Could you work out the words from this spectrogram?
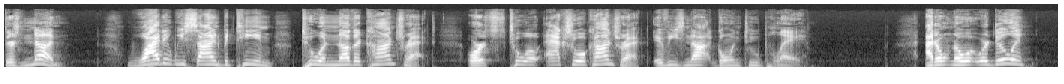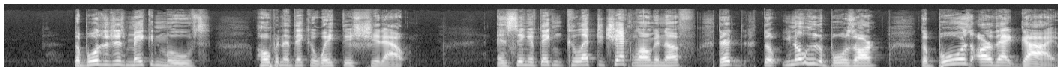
There's none. Why did we sign Bitim to another contract or to an actual contract if he's not going to play? I don't know what we're doing. The Bulls are just making moves, hoping that they can wait this shit out and seeing if they can collect a check long enough they're the you know who the Bulls are? The Bulls are that guy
